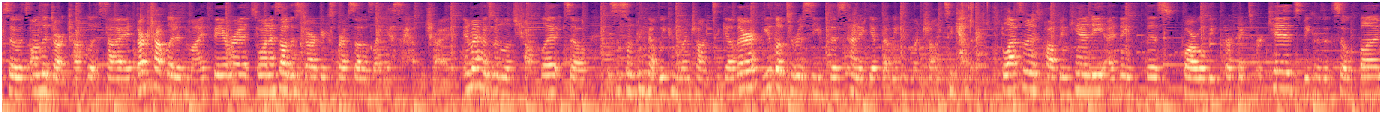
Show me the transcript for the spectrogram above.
so it's on the dark chocolate side. Dark chocolate is my favorite, so when I saw this dark espresso, I was like, yes, I have to try it. And my husband loves chocolate, so this is something that we can munch on together. We'd love to receive this kind of gift that we can munch on together. The last one is popping candy. I think this bar will be perfect for kids because it's so fun.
